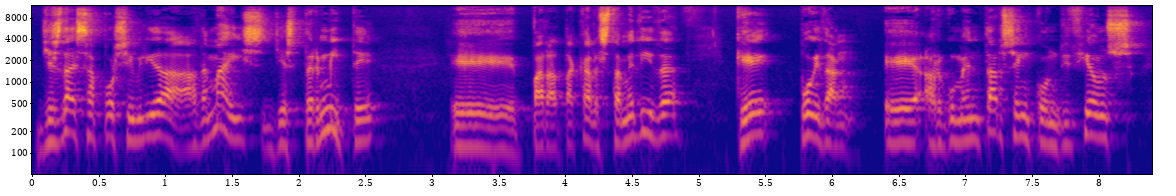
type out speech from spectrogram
Lles dá esa posibilidad, ademais, lles permite, eh, para atacar esta medida, que poidan eh, argumentarse en condicións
